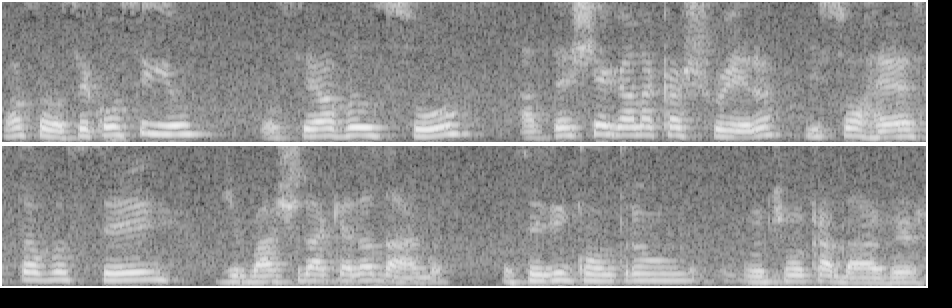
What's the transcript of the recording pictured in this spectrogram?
Nossa, você conseguiu. Você avançou até chegar na cachoeira e só resta você debaixo da queda d'água. Vocês encontram o último cadáver.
